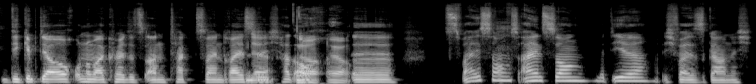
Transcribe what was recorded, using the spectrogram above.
die gibt ja auch unnormal Credits an Takt 32, Ja. hat auch ja. Äh, zwei Songs, ein Song mit ihr, ich weiß es gar nicht.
